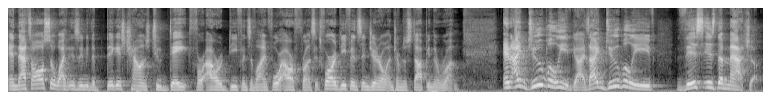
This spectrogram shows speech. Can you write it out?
And that's also why I think this is going to be the biggest challenge to date for our defensive line, for our front six, for our defense in general in terms of stopping the run. And I do believe, guys, I do believe this is the matchup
